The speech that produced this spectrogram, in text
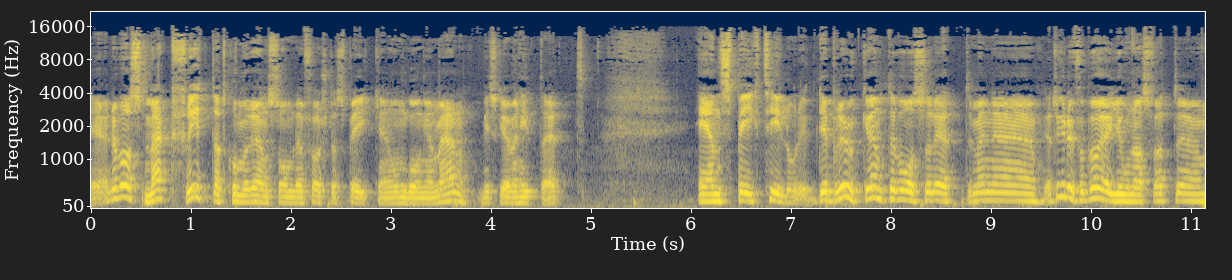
Eh, det var smärtfritt att komma överens om den första spiken i omgången men vi ska även hitta ett en spik till och det, det brukar inte vara så lätt men eh, jag tycker du får börja Jonas för att eh,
